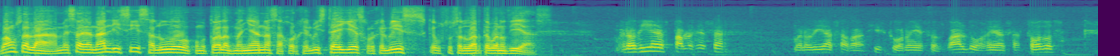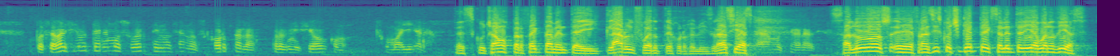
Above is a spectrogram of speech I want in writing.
Vamos a la mesa de análisis. Saludo como todas las mañanas a Jorge Luis Telles. Jorge Luis, qué gusto saludarte. Buenos días. Buenos días, Pablo César. Buenos días a Francisco. Buenos días a Osvaldo. Buenos días a todos. Pues a ver si no tenemos suerte y no se nos corta la transmisión como, como ayer. Te escuchamos perfectamente ahí, claro y fuerte, Jorge Luis. Gracias. Ah, muchas gracias. Saludos, eh, Francisco Chiquete. Excelente día. Buenos días.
